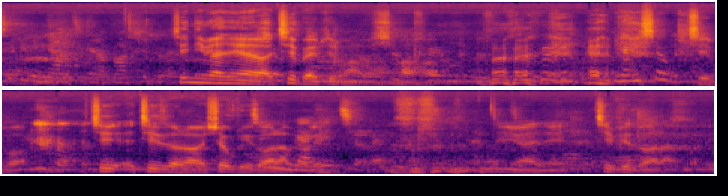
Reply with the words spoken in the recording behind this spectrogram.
ချစ်ညီမချင်းကတော့ချစ်ညီမချင်းကတော့အချစ်ပဲဖြစ်မှာပေါ့ဟုတ်ဟုတ်အချစ်ပေါ့အချစ်အချစ်ဆိုတော့ရှုပ်ထွေးသွားတာပေါ့လေညီမချင်းချစ်ဖြစ်သွားတာပေါ့လေ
